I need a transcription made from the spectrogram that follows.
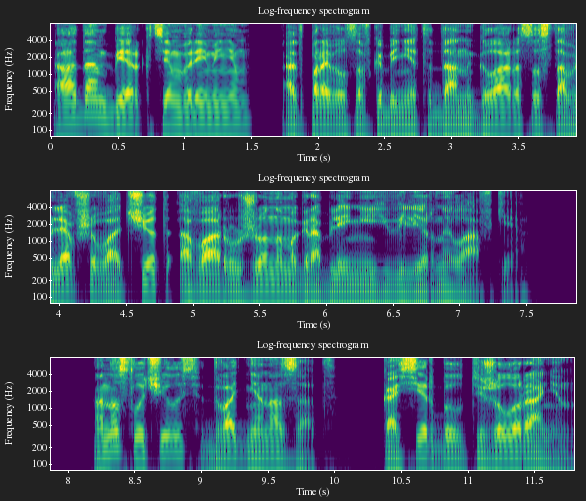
А Адамберг тем временем отправился в кабинет Данглара, составлявшего отчет о вооруженном ограблении ювелирной лавки. Оно случилось два дня назад. Кассир был тяжело ранен.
